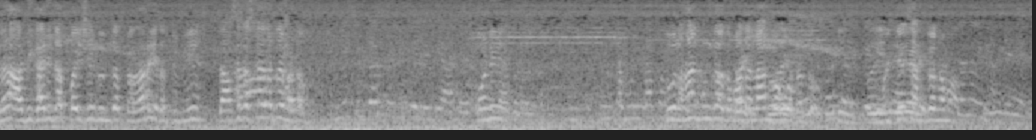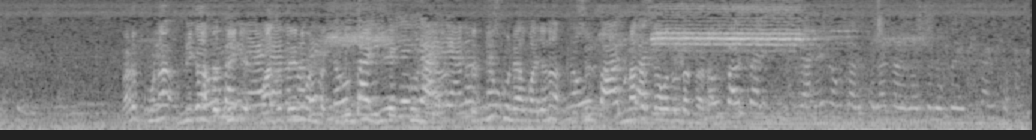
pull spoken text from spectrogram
जर अधिकारीचा पैसे देऊन तर पगार येतात तुम्ही? तर असं कसं काय करताय मॅडम कोणी? तो लहान मुलगा होता माझा लहान भाऊ होता तो. ते सांगतो ना मग. मॅडम पुन्हा मी काय म्हणतो ठीक आहे माझं ते नाही म्हणतात नऊ तुमची तारीख ही एक आहे आणि तर तीस पाहिजे ना. नऊ दुसरी- पाच पुन्हा कसं काय तारीख- बदलतात नऊ मॅडम पाच तारीख दिली आहे नऊ तारखेला जळगावचे लोक येतील आणि तपासणी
